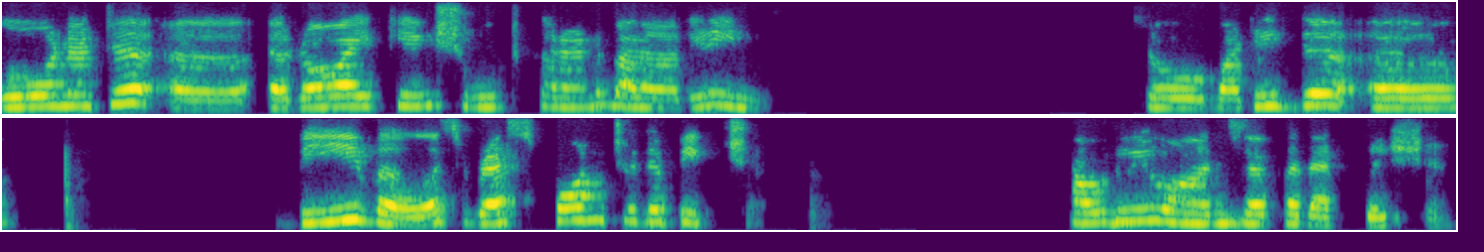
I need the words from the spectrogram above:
ගෝනට රෝ එකෙන් ෂූට් කරන්න බලාගෙන ඉන්න. So what is the uh, weavers respond to the picture? How do you answer for that question?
